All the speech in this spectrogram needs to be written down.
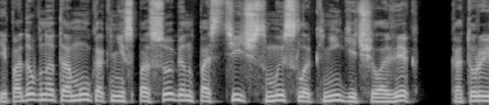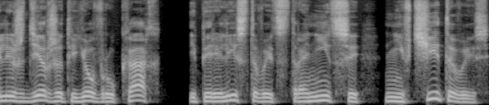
И подобно тому, как не способен постичь смысла книги человек, который лишь держит ее в руках и перелистывает страницы, не вчитываясь,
